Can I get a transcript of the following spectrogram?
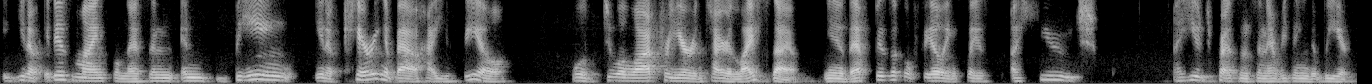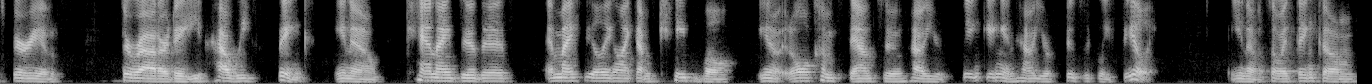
you know, it is mindfulness and, and being, you know, caring about how you feel will do a lot for your entire lifestyle. You know, that physical feeling plays a huge, a huge presence in everything that we experience throughout our day, how we think, you know, can I do this? Am I feeling like I'm capable? You know, it all comes down to how you're thinking and how you're physically feeling you know so i think um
